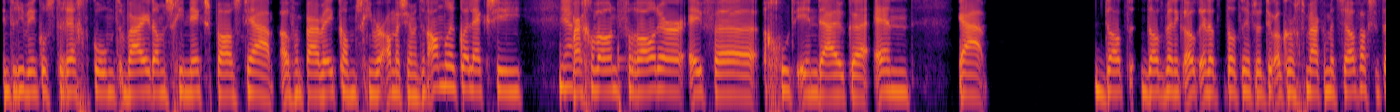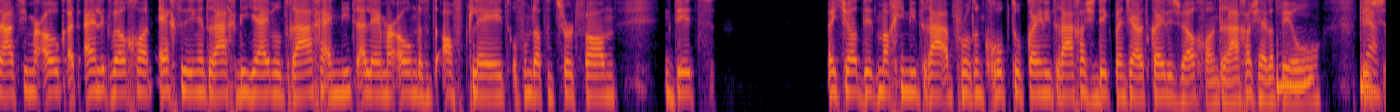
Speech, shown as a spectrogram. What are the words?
in drie winkels terechtkomt waar je dan misschien niks past. Ja, over een paar weken kan het misschien weer anders zijn met een andere collectie. Ja. Maar gewoon vooral er even goed induiken. En ja, dat, dat ben ik ook. En dat, dat heeft natuurlijk ook heel erg te maken met zelfacceptatie. Maar ook uiteindelijk wel gewoon echte dingen dragen die jij wilt dragen. En niet alleen maar omdat het afkleedt. Of omdat het soort van dit. Weet je wel, dit mag je niet dragen. Bijvoorbeeld een crop top kan je niet dragen als je dik bent. Ja, dat kan je dus wel gewoon dragen als jij dat wil. Dus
